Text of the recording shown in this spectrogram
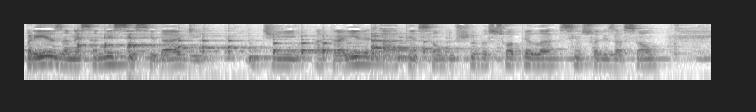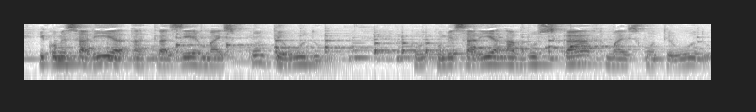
presa nessa necessidade de atrair a atenção do Shiva só pela sensualização e começaria a trazer mais conteúdo começaria a buscar mais conteúdo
